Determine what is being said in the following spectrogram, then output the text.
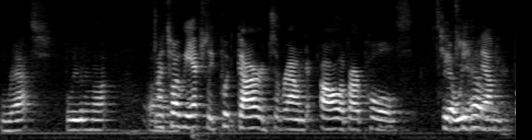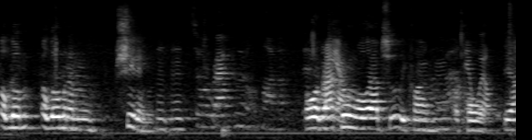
rats, believe it or not. That's why we actually put guards around all of our poles to Yeah, we have them. alum, aluminum sheeting. Mhm. So a raccoon will climb up Oh, a there? raccoon will absolutely climb a It pole. will. Yeah,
